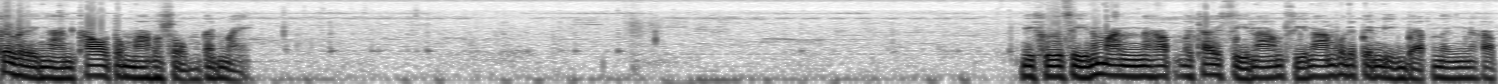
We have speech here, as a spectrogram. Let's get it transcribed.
ก็เลยงานเข้าต้องมาผสมกันใหม่ นี่คือสีน้ำมันนะครับ ไม่ใช่สีน้ำสีน้ำก็จะเป็นอีกแบบหนึ่งนะครับ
